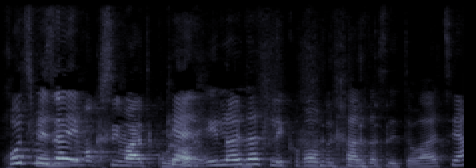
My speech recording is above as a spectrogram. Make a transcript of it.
חוץ כן. מזה, היא מקסימה את כולם. כן, היא לא יודעת לקרוא בכלל את הסיטואציה.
